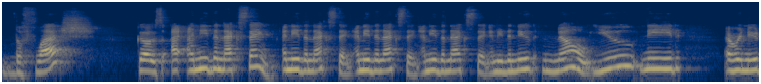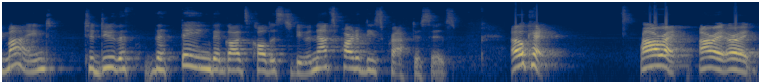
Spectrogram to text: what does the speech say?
the flesh goes, I, I, need the next thing. I need the next thing. I need the next thing. I need the next thing. I need the new. No, you need a renewed mind to do the, the thing that God's called us to do. And that's part of these practices. Okay. All right. All right. All right.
